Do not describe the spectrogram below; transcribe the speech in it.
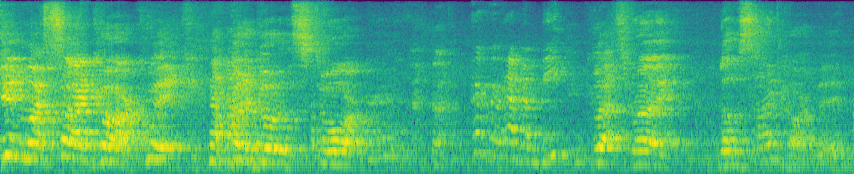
get in my sidecar, quick! I'm gonna go to the store. Heard we were having a meeting. That's right. No, the sidecar, babe.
